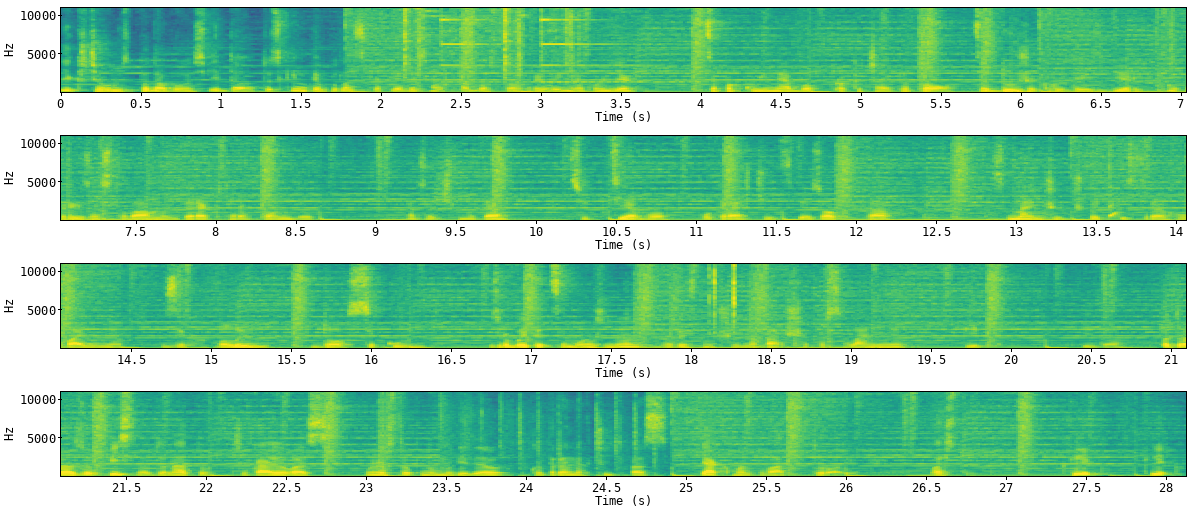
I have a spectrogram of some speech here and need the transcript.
Якщо вам сподобалось відео, то скиньте, будь ласка, 50 або 100 гривень на проєкт Запакуй небо, прокачай ППО. Це дуже крутий збір, який, за словами директора фонду СHМТ, суттєво покращить зв'язок та зменшить швидкість реагування з хвилин до секунд. Зробити це можна, натиснувши на перше посилання під відео. Одразу після донату чекаю вас у наступному відео, котре навчить вас, як монтувати здоров'я. Ось тут. Клік, клік.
